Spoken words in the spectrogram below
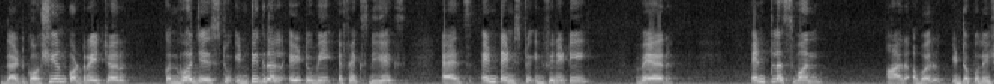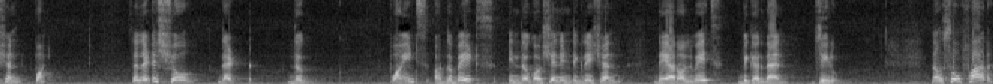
that Gaussian quadrature converges to integral a to b f x dx as n tends to infinity where n plus 1 are our interpolation point. So, let us show that the points or the weights in the Gaussian integration they are always bigger than 0. Now, so far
